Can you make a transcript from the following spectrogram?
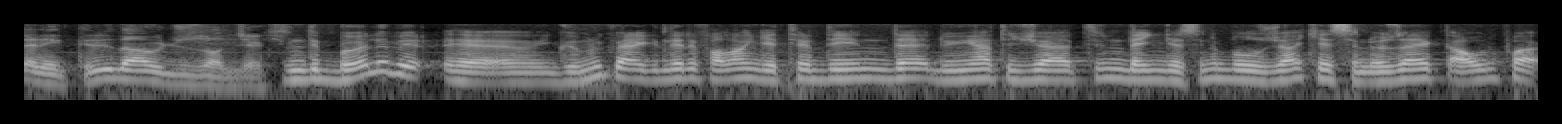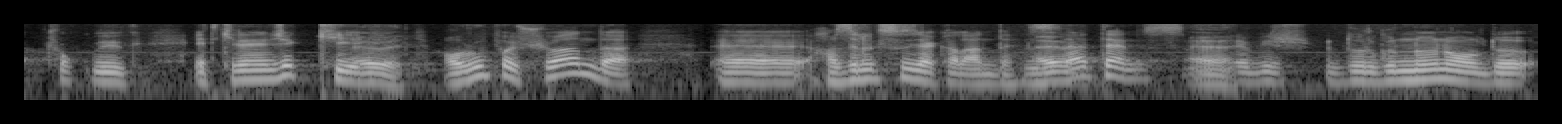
elektriği daha ucuz alacak. Şimdi böyle bir e, gümrük vergileri falan getirdiğinde dünya ticaretinin dengesini bozacağı kesin. Özellikle Avrupa çok büyük etkilenecek ki Evet. Avrupa şu anda e, hazırlıksız yakalandı. Evet. Zaten Evet. bir durgunluğun olduğu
